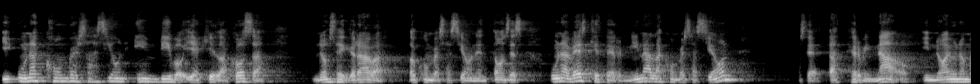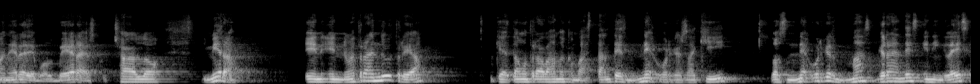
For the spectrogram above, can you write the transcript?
Y una conversación en vivo. Y aquí la cosa, no se graba la conversación. Entonces, una vez que termina la conversación, o sea, está terminado y no hay una manera de volver a escucharlo. Y mira, en, en nuestra industria, que estamos trabajando con bastantes networkers aquí, los networkers más grandes en inglés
